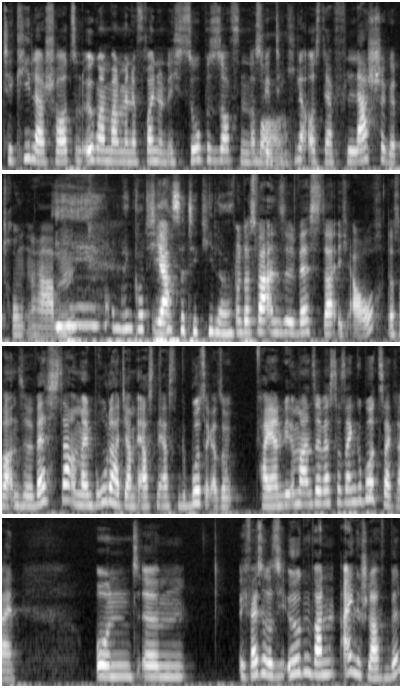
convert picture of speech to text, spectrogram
Tequila-Shots und irgendwann waren meine Freundin und ich so besoffen, dass wir Boah. Tequila aus der Flasche getrunken haben. Ih, Oh mein Gott, ich Ja. hasse Tequila. Und das war an Silvester, ich auch. Das war an Silvester und mein Bruder hat ja am 1.1. Geburtstag, also feiern wir immer an Silvester seinen Geburtstag rein. Und ähm, ich weiß nur, dass ich irgendwann eingeschlafen bin,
